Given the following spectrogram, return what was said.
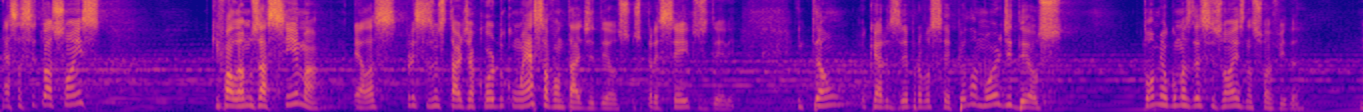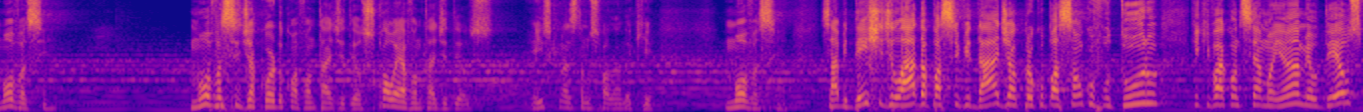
essas situações que falamos acima, elas precisam estar de acordo com essa vontade de Deus, os preceitos dele. Então, eu quero dizer para você, pelo amor de Deus, tome algumas decisões na sua vida. Mova-se. Mova-se de acordo com a vontade de Deus. Qual é a vontade de Deus? É isso que nós estamos falando aqui. Mova-se. Sabe, deixe de lado a passividade, a preocupação com o futuro. O que, que vai acontecer amanhã, meu Deus?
